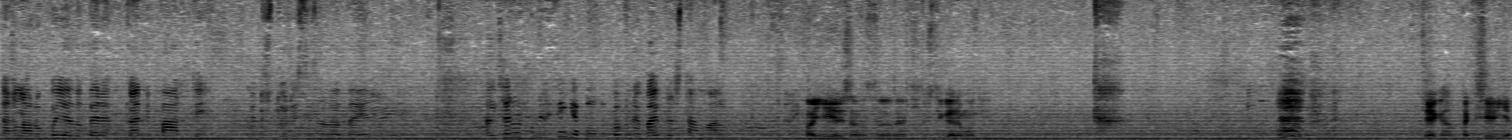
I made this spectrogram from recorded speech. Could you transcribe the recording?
Αυτά. Τα γλαροπούλια εδώ πέρα έχουν κάνει πάρτι με τους τουρίστες να τα ταΐζουν. Αλλά τώρα έχουν φύγει από εδώ, που έχουν πάει μπροστά μάλλον. Φαγύρισαν στο τέτοιο, στην καρεμότη. Τι έκαναν, ταξίδια;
